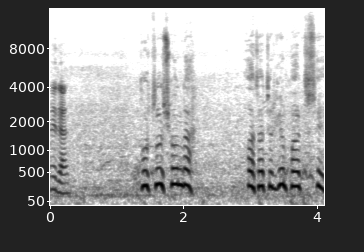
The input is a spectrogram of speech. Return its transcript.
Neden? Kurtuluş onda. Atatürk'ün partisi.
